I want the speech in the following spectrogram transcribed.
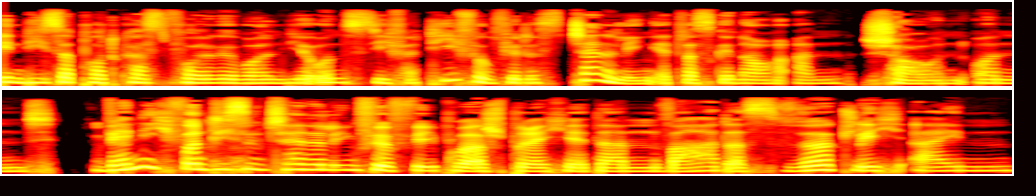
In dieser Podcast-Folge wollen wir uns die Vertiefung für das Channeling etwas genauer anschauen. Und wenn ich von diesem Channeling für Februar spreche, dann war das wirklich ein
